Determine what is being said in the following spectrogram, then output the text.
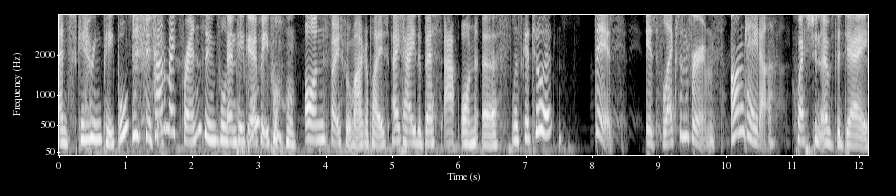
and scaring people. How to make friends and influence And people, scare people. on Facebook Marketplace, aka the best app on earth. Let's get to it. This is Flex and Froomes on CADA. Question of the day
